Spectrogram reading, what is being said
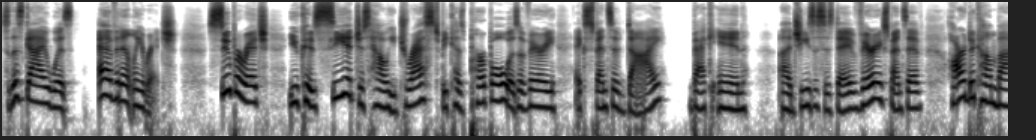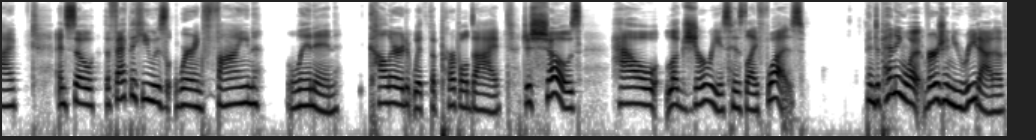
So this guy was evidently rich. Super rich. You could see it just how he dressed because purple was a very expensive dye back in uh, Jesus's day. Very expensive, hard to come by. And so the fact that he was wearing fine linen colored with the purple dye just shows how luxurious his life was. And depending what version you read out of,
